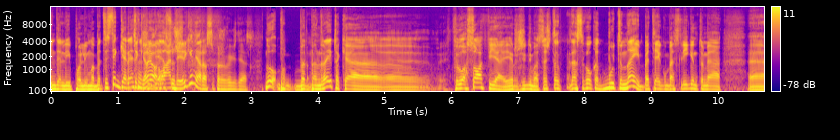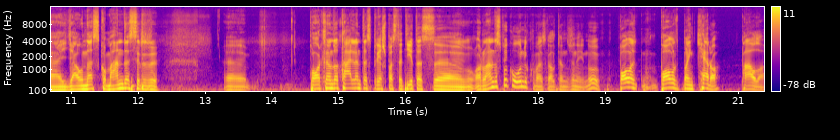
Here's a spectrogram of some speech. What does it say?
indėlį į polimą, bet vis tiek Tai geresnis gerai, žaidėjas Orlandai už- irgi nėra superžvaigždės. Nu, bet bendrai tokia e, filosofija ir žaidimas. Aš tai nesakau, kad būtinai, bet jeigu mes lygintume e, jaunas komandas ir e, Portlando talentas prieš pastatytas e, Orlandas puikų unikumas, gal ten, žinai, nu, Polas, Polas Bankero, Paulo.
